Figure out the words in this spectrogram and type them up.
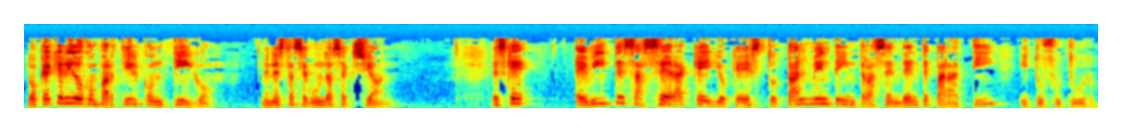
Lo que he querido compartir contigo en esta segunda sección es que evites hacer aquello que es totalmente intrascendente para ti y tu futuro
